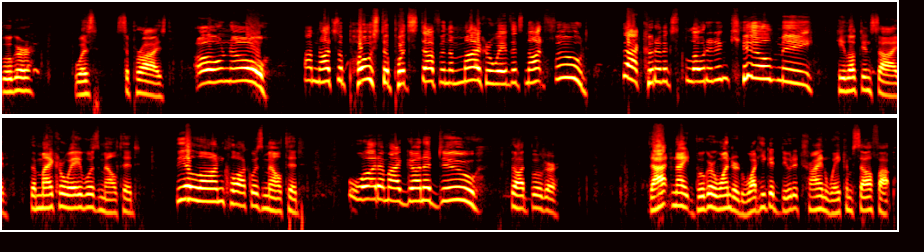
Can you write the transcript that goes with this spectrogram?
Booger was surprised. Oh no! I'm not supposed to put stuff in the microwave that's not food. That could have exploded and killed me. He looked inside. The microwave was melted. The alarm clock was melted. What am I gonna do? thought Booger. That night, Booger wondered what he could do to try and wake himself up.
